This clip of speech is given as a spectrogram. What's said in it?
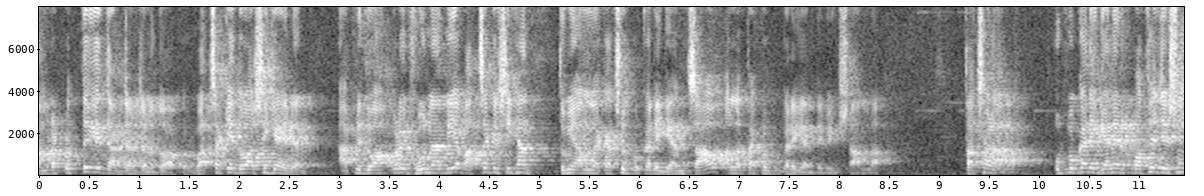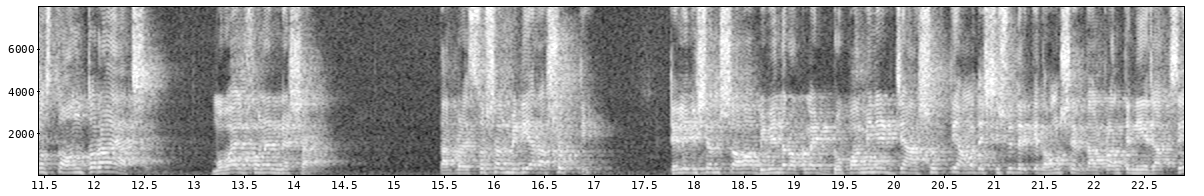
আমরা প্রত্যেকে যার যার জন্য দোয়া করব। বাচ্চাকে দোয়া শিখাই দেন। আপনি দোয়া পড়ে ফু না দিয়ে বাচ্চাকে শিখান তুমি আল্লাহর কাছে উপকারী জ্ঞান চাও, আল্লাহ তাকে উপকারী জ্ঞান দেবে ইনশাআল্লাহ। তাছাড়া উপকারী জ্ঞানের পথে যে সমস্ত অন্তরায় আছে, মোবাইল ফোনের নেশা, তারপরে সোশ্যাল মিডিয়ার আসক্তি, টেলিভিশন সহ বিভিন্ন রকমের ডোপামিনের যে আসক্তি আমাদের শিশুদেরকে ধ্বংসের দ্বার প্রান্তে নিয়ে যাচ্ছে,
